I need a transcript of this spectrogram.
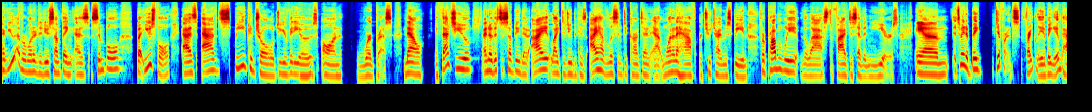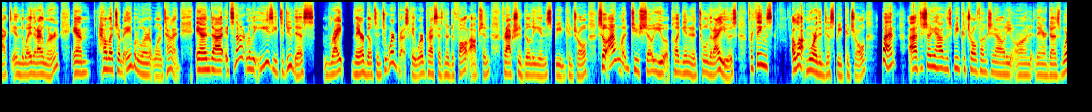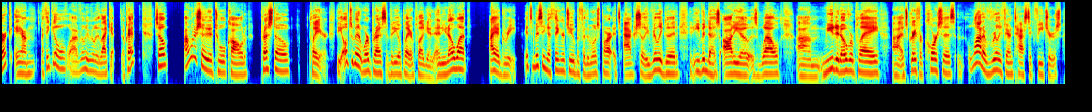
Have you ever wanted to do something as simple but useful as add speed control to your videos on WordPress? Now, if that's you, I know this is something that I like to do because I have listened to content at one and a half or two times speed for probably the last five to seven years. And it's made a big difference, frankly, a big impact in the way that I learn and how much I'm able to learn at one time. And uh, it's not really easy to do this right there built into WordPress. Okay, WordPress has no default option for actually building in speed control. So I want to show you a plugin and a tool that I use for things a lot more than just speed control, but uh, to show you how the speed control functionality on there does work. And I think you'll uh, really, really like it. Okay, so I want to show you a tool called Presto Player, the ultimate WordPress video player plugin. And you know what? I agree. It's missing a thing or two, but for the most part, it's actually really good. It even does audio as well, um, muted autoplay. Uh, it's great for courses. A lot of really fantastic features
